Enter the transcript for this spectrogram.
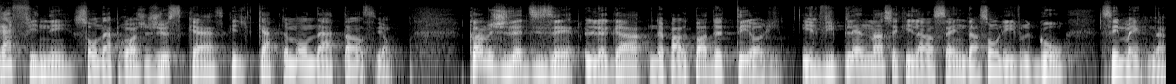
raffiné son approche jusqu'à ce qu'il capte mon attention. Comme je le disais, le gars ne parle pas de théorie. Il vit pleinement ce qu'il enseigne dans son livre Go, c'est maintenant.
